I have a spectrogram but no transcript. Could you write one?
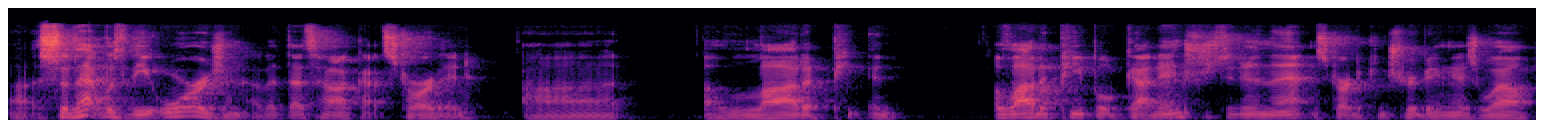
Uh, so that was the origin of it. That's how it got started. Uh, a lot of pe- a lot of people got interested in that and started contributing as well.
